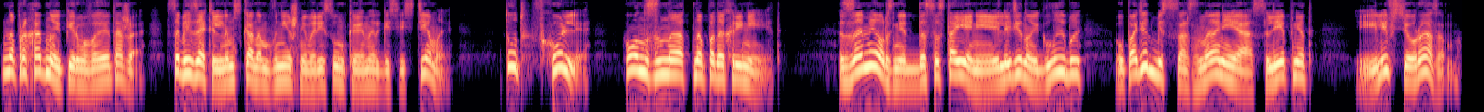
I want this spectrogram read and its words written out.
на проходной первого этажа, с обязательным сканом внешнего рисунка энергосистемы, тут, в холле, он знатно подохренеет. Замерзнет до состояния ледяной глыбы, упадет без сознания, ослепнет, или все разом.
